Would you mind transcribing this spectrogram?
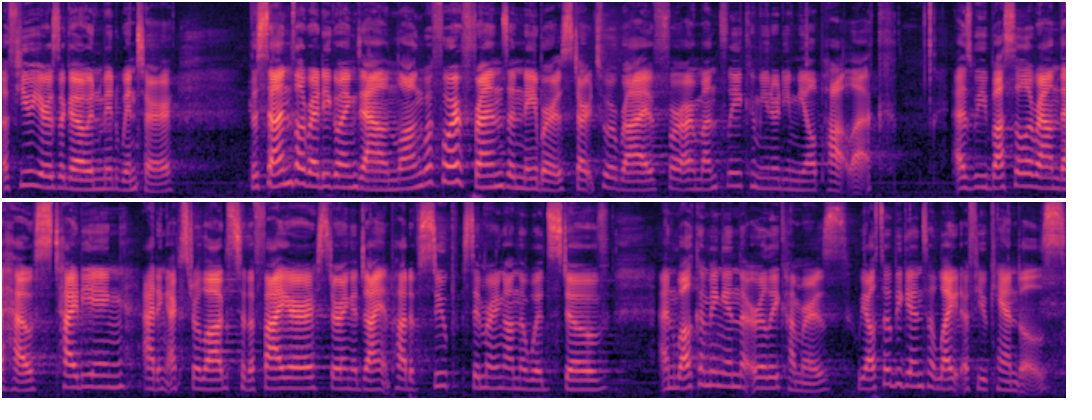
a few years ago in midwinter, the sun's already going down long before friends and neighbors start to arrive for our monthly community meal potluck as we bustle around the house, tidying, adding extra logs to the fire, stirring a giant pot of soup simmering on the wood stove, and welcoming in the early comers, we also begin to light a few candles.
